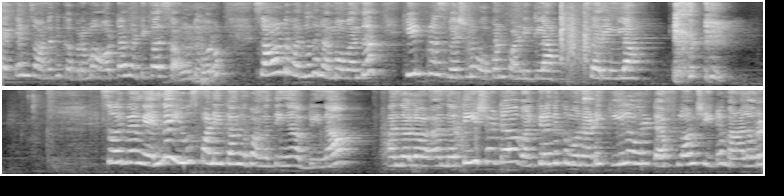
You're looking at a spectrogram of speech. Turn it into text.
செகண்ட்ஸ் ஆனதுக்கு அப்புறமா ஆட்டோமேட்டிக்காக சவுண்ட் வரும். சவுண்ட் வந்தது நம்ம வந்து ஹீட் ப்ரெஸ் மெஷினை ஓப்பன் பண்ணிக்கலாம். சரிங்களா? ஸோ இப்போ இவங்க என்ன யூஸ் பண்ணியிருக்காங்க பார்த்தீங்க அப்படின்னா அந்த அந்த டிஷர்ட்டை வைக்கிறதுக்கு முன்னாடி கீழே ஒரு டெஃப்லான் ஷீட்டு மேலே ஒரு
